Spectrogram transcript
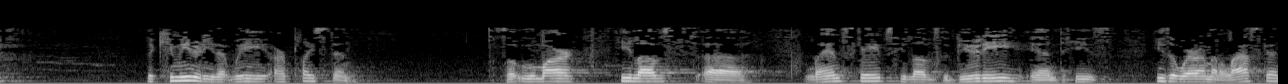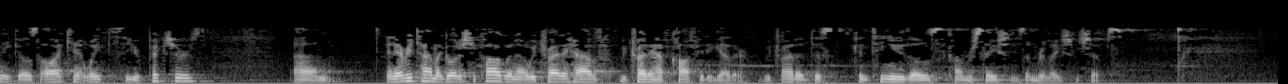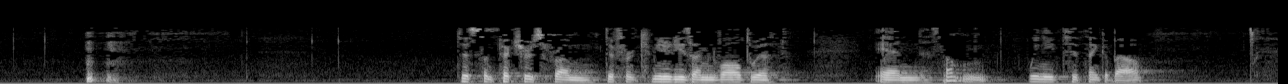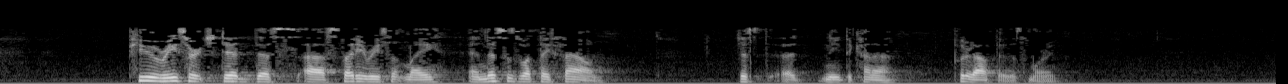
the community that we are placed in. So Umar, he loves uh, landscapes, he loves the beauty, and he's he's aware I'm in Alaska, and he goes, "Oh, I can't wait to see your pictures." Um, and every time I go to Chicago now, we try to have we try to have coffee together. We try to just continue those conversations and relationships. just some pictures from different communities I'm involved with, and something we need to think about. Pew Research did this uh, study recently, and this is what they found. Just uh, need to kind of put it out there this morning.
